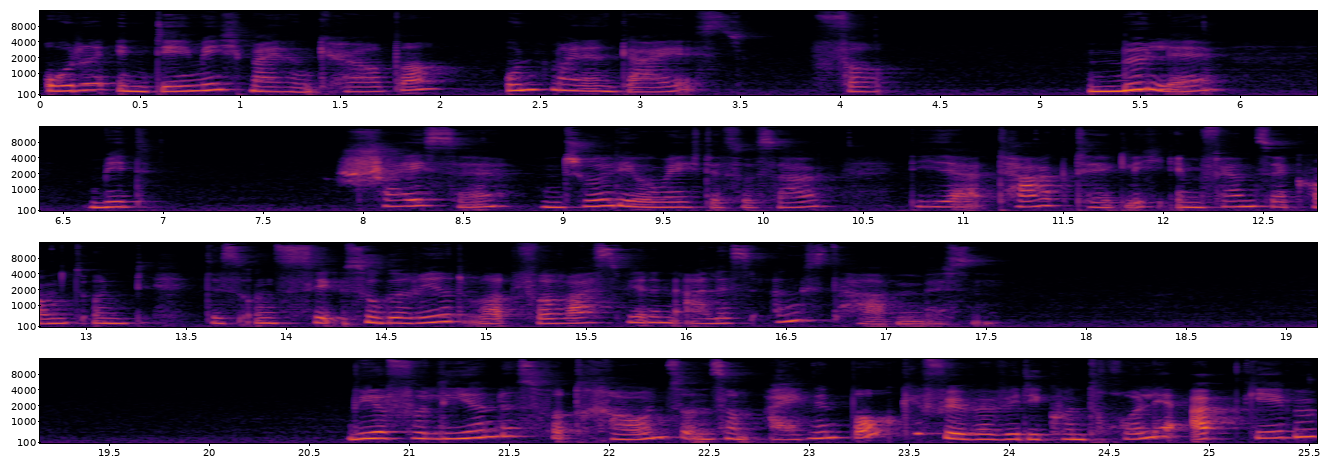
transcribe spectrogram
oder indem ich meinen Körper und meinen Geist vermülle mit Scheiße, Entschuldigung, wenn ich das so sage, die ja tagtäglich im Fernseher kommt und das uns suggeriert wird, vor was wir denn alles Angst haben müssen. Wir verlieren das Vertrauen zu unserem eigenen Bauchgefühl, weil wir die Kontrolle abgeben,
